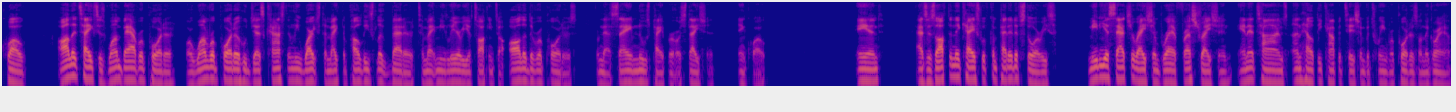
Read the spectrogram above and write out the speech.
Quote, all it takes is one bad reporter or one reporter who just constantly works to make the police look better to make me leery of talking to all of the reporters from that same newspaper or station. End quote. And, as is often the case with competitive stories, media saturation bred frustration and at times unhealthy competition between reporters on the ground.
